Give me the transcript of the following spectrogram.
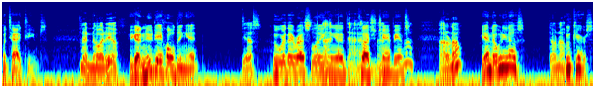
with tag teams? I had no idea. You got New Day holding it. Yes. Who are they wrestling I- at I- Clash of Champions? I don't know. Yeah, nobody knows. Don't know. Who cares?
